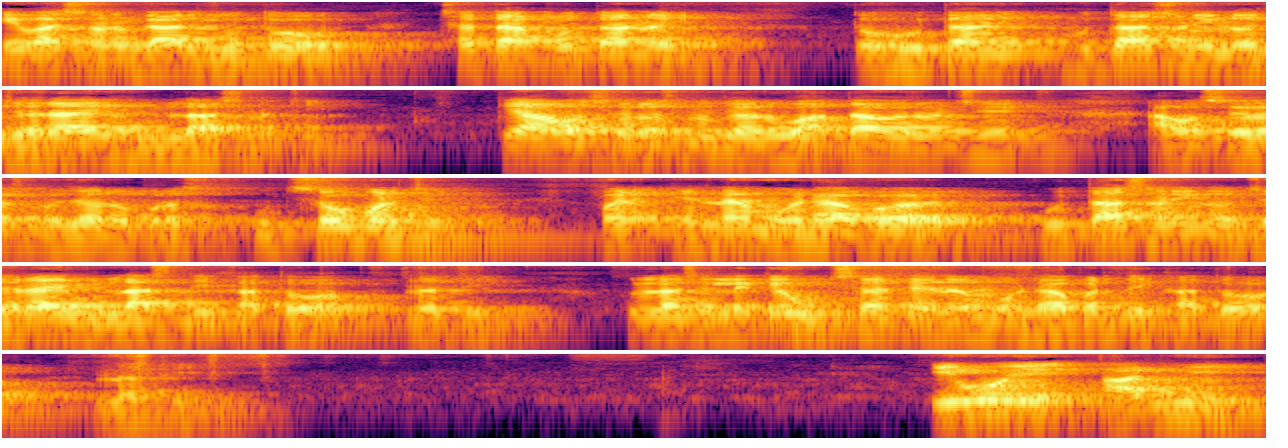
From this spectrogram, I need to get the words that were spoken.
એવા શણગાર જોતો છતાં પોતાને તો હુતાણી હુતાશણીનો જરાય ઉલ્લાસ નથી. કે આવો સરસ મજાનું વાતાવરણ છે આવો સરસ મજાનો ઉત્સવ પણ છે. પણ એના મોઢા પર ઉતાસણીનો જરાય ઉલ્લાસ દેખાતો નથી. ઉલ્લાસ એટલે કે ઉત્સાહ તેના મોઢા પર દેખાતો નથી. એવો એ આદમી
